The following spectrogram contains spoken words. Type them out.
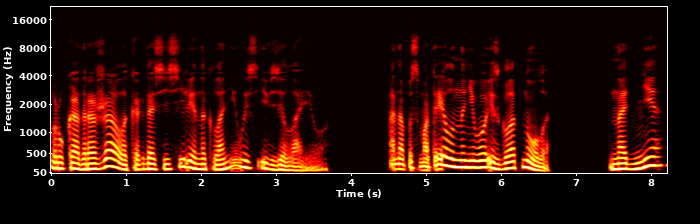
Рука дрожала, когда Сесилия наклонилась и взяла его. Она посмотрела на него и сглотнула. На дне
